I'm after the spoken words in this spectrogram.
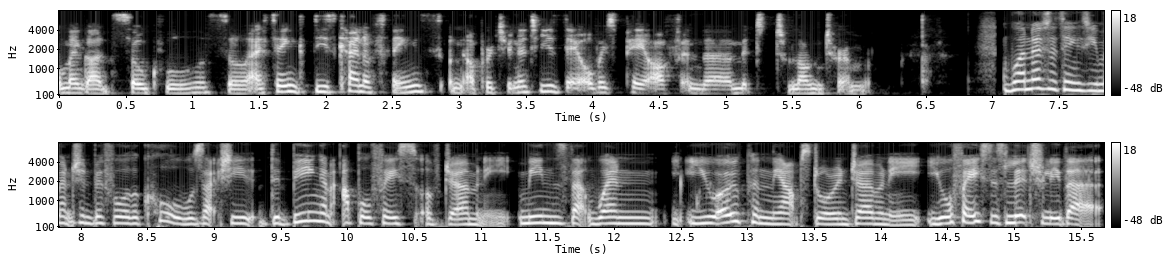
Oh my God, so cool. So I think these kind of things and opportunities, they always pay off in the mid to long term one of the things you mentioned before the call was actually the being an Apple face of Germany means that when you open the App Store in Germany, your face is literally there.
